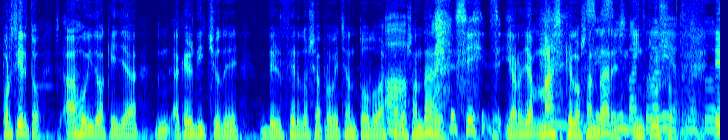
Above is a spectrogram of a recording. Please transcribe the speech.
Por cierto, ¿has oído aquella, aquel dicho de del cerdo se aprovechan todo hasta Ah, los andares? sí, sí. Y ahora ya más que los sí, andares, incluso. todavía, más todavía.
